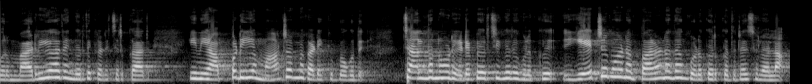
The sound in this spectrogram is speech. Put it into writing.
ஒரு மரியாதைங்கிறது கிடைச்சிருக்காது. இனி அப்படியே மாற்றமாக கிடைக்க போகுது. சந்தனோட இடப்பெயர்ச்சிங்கிறது உங்களுக்கு ஏற்றமான பலனை தான் கொடுக்க இருக்குதுன்னு சொல்லலாம்.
